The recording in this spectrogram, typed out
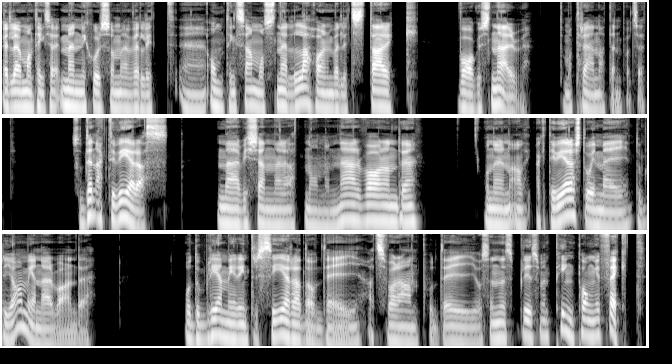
eller om man tänker så här, människor som är väldigt eh, omtänksamma och snälla har en väldigt stark vagusnerv. De har tränat den på ett sätt. Så den aktiveras när vi känner att någon är närvarande och när den aktiveras då i mig, då blir jag mer närvarande. Och då blir jag mer intresserad av dig, att svara an på dig och sen blir det som en pingpong-effekt.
